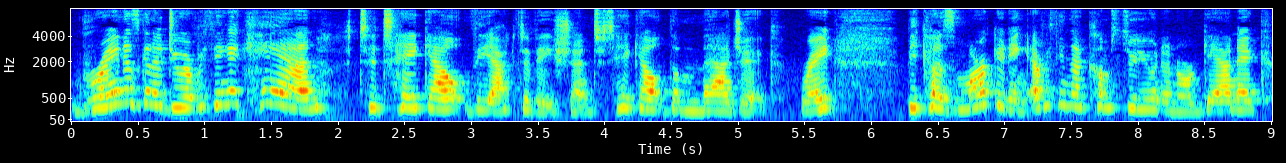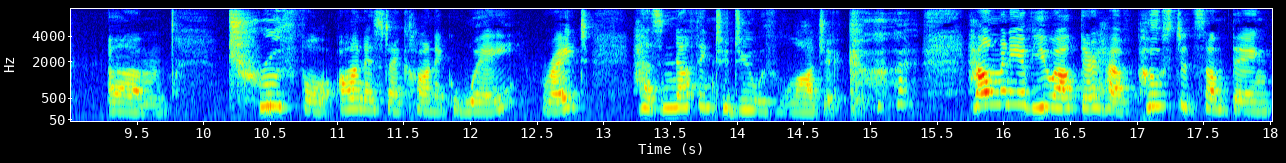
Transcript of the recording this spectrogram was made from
Brain is going to do everything it can to take out the activation, to take out the magic, right? Because marketing, everything that comes through you in an organic, um, truthful, honest, iconic way, right, has nothing to do with logic. How many of you out there have posted something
